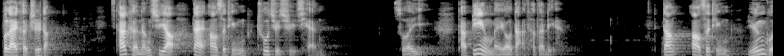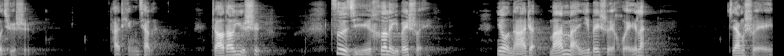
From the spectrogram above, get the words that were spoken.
布莱克知道，他可能需要带奥斯汀出去取钱，所以他并没有打他的脸。当奥斯汀晕过去时，他停下来，找到浴室，自己喝了一杯水，又拿着满满一杯水回来，将水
